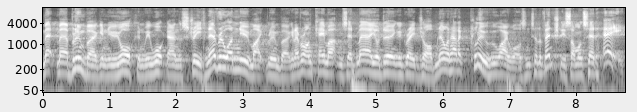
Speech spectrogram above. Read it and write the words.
met Mayor Bloomberg in New York and we walked down the street and everyone knew Mike Bloomberg and everyone came up and said, Mayor, you're doing a great job. No one had a clue who I was until eventually someone said, Hey,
